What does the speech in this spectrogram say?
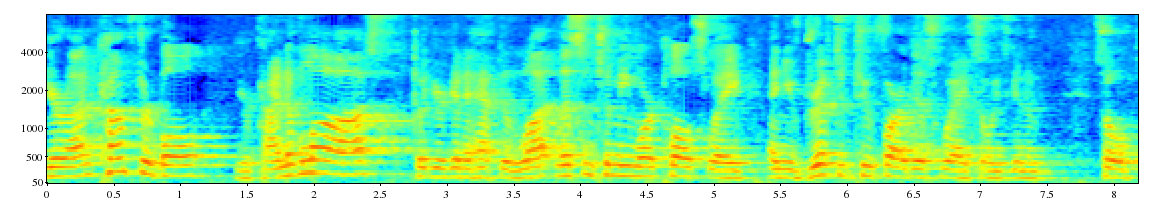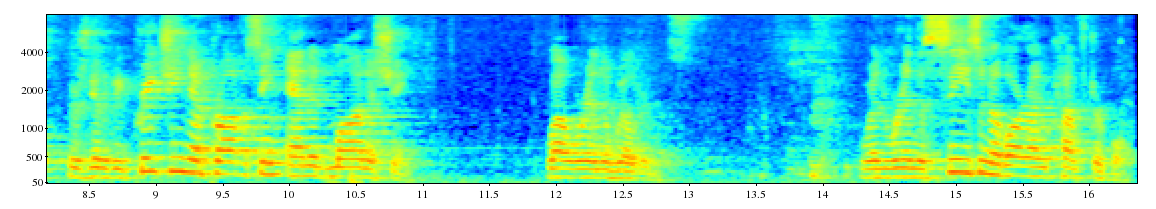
you're uncomfortable, you're kind of lost, but you're going to have to listen to me more closely, and you've drifted too far this way, so he's going to so there's going to be preaching and prophesying and admonishing while we're in the wilderness. When we're in the season of our uncomfortable,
